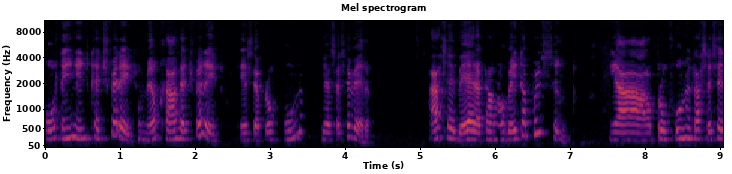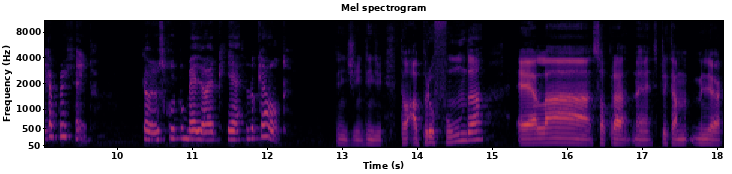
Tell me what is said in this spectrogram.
ou tem gente que é diferente. O meu caso é diferente. Esse é profundo e essa é severa. A severa está 90% e a profunda está 60%. Então eu escuto melhor que essa do que a outra. Entendi, entendi. Então a profunda, ela. Só para né, explicar melhor.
